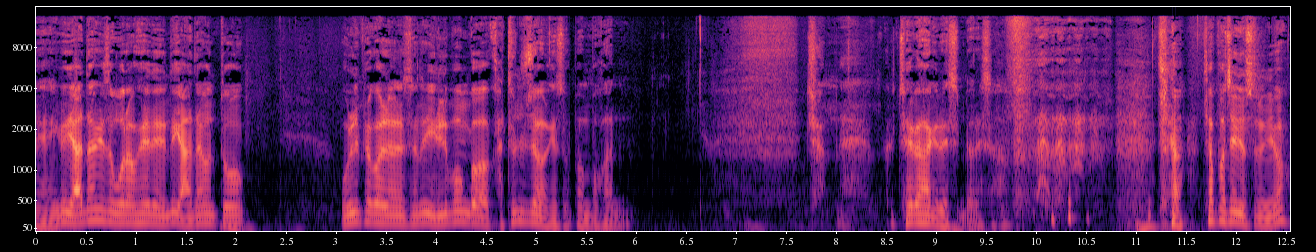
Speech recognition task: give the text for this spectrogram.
예, 이거 야당에서 뭐라고 해야 되는데 야당은 또 올림픽 관련해서는 일본과 같은 주장을 계속 반복한. 참, 네. 그 제가 하기로 했습니다. 그래서. 자, 첫 번째 뉴스는요.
